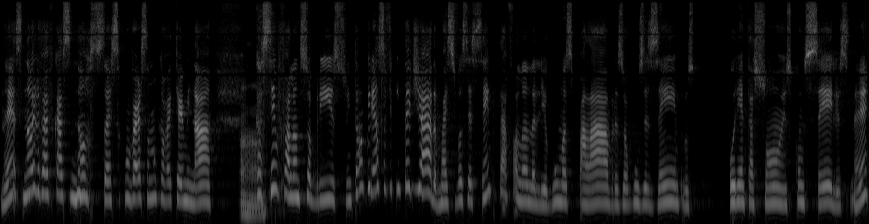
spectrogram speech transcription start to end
né? Senão ele vai ficar assim, nossa, essa conversa nunca vai terminar. Uhum. Fica sempre falando sobre isso. Então a criança fica entediada, mas se você sempre está falando ali algumas palavras, alguns exemplos, orientações, conselhos, né?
